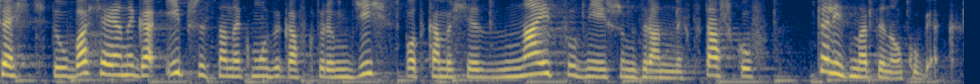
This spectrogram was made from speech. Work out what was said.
Cześć, tu Basia Janyga i przystanek muzyka, w którym dziś spotkamy się z najcudniejszym z rannych ptaszków, czyli z Martyną Kubiak.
